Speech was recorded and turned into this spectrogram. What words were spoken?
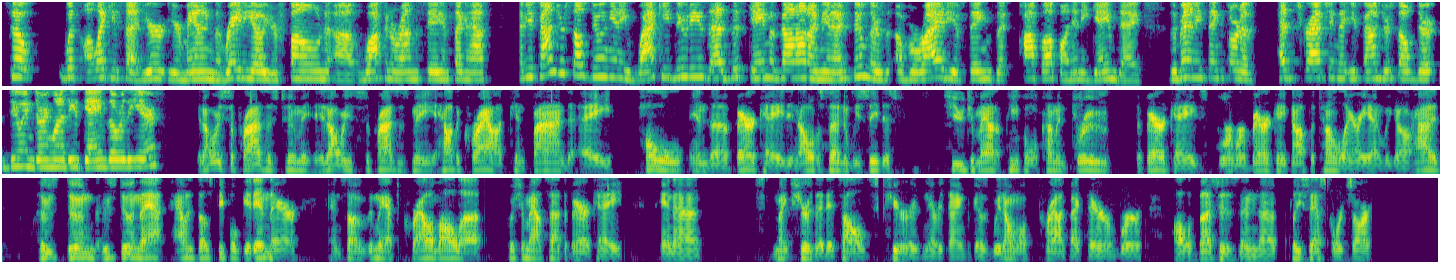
So with uh, like you said, you're you're manning the radio, your phone, uh, walking around the stadium second half. Have you found yourself doing any wacky duties as this game has gone on? I mean, I assume there's a variety of things that pop up on any game day. Has there been anything sort of head scratching that you found yourself dur- doing during one of these games over the years? It always surprises to me. It always surprises me how the crowd can find a hole in the barricade, and all of a sudden we see this huge amount of people coming through the barricades where we're barricading off the tunnel area, and we go, "How did who's doing who's doing that? How did those people get in there? And so then we have to corral them all up, push them outside the barricade, and uh, make sure that it's all secured and everything because we don't want the crowd back there where all the buses and uh, police escorts are.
